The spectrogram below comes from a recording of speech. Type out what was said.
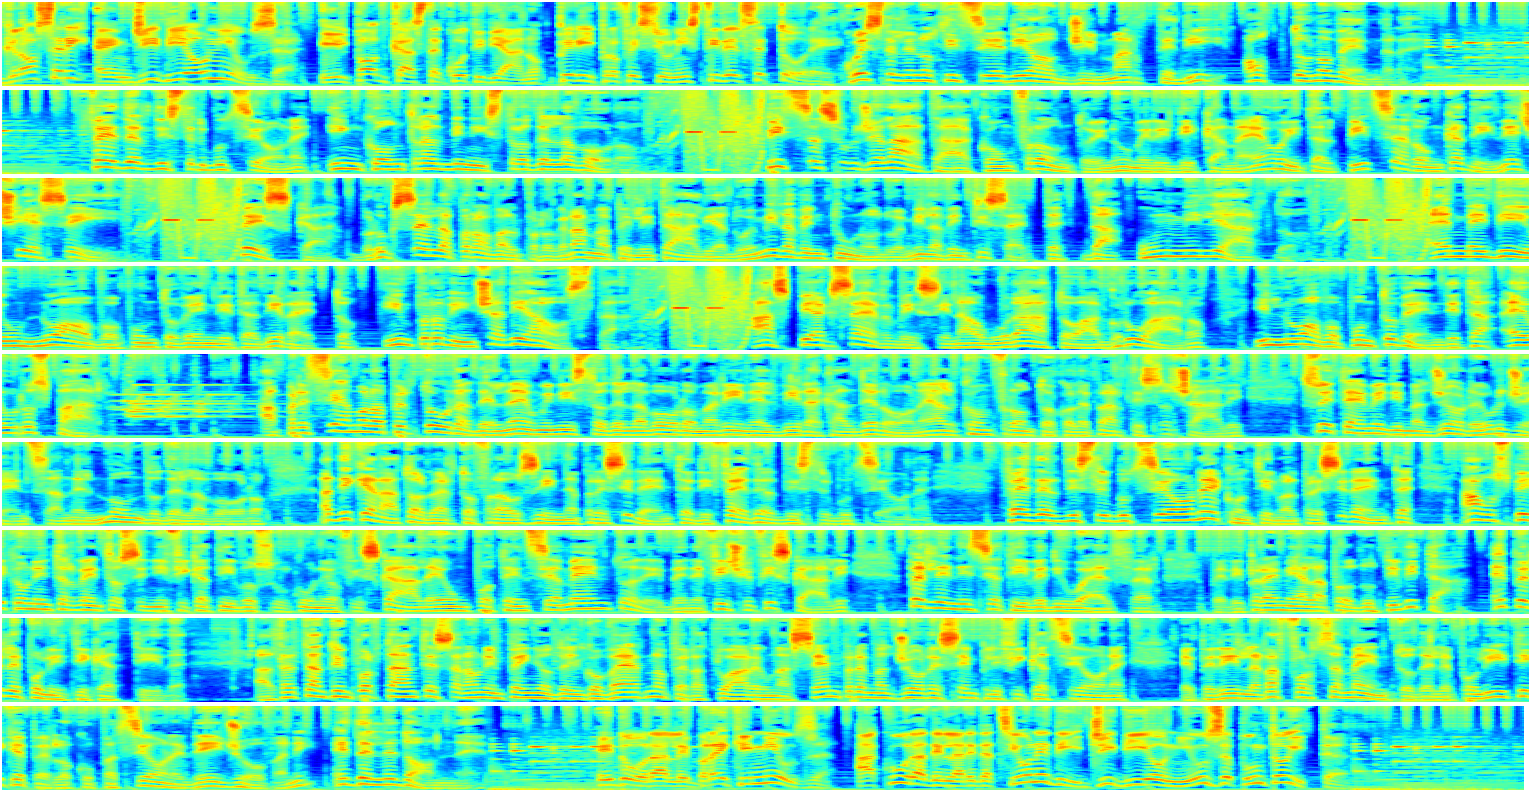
Grocery and GDO News, il podcast quotidiano per i professionisti del settore. Queste le notizie di oggi, martedì 8 novembre. Feder Distribuzione incontra il ministro del lavoro. Pizza surgelata a confronto i numeri di Cameo, Italpizza, Roncadini e CSI. Pesca. Bruxelles approva il programma per l'Italia 2021-2027 da un miliardo. MD un nuovo punto vendita diretto in provincia di Aosta. Aspiag Service inaugurato a Gruaro il nuovo punto vendita Eurospar. Apprezziamo l'apertura del neo ministro del lavoro Marina Elvira Calderone al confronto con le parti sociali sui temi di maggiore urgenza nel mondo del lavoro, ha dichiarato Alberto Frausin, presidente di Feder Distribuzione. Feder Distribuzione, continua il presidente, auspica un intervento significativo sul cuneo fiscale e un potenziamento dei benefici fiscali per le iniziative di welfare, per i premi alla produttività e per le politiche attive. Altrettanto importante sarà un impegno del governo per attuare una sempre maggiore semplificazione e per il rafforzamento delle politiche per l'occupazione dei giovani e delle donne. Ed ora le breaking news, a cura della redazione di gdonews.it.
